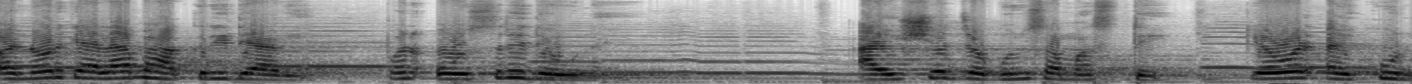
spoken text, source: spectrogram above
अनोळक्याला भाकरी द्यावी पण ओसरी देऊ नये. आयुष्य जगून समजते केवळ ऐकून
